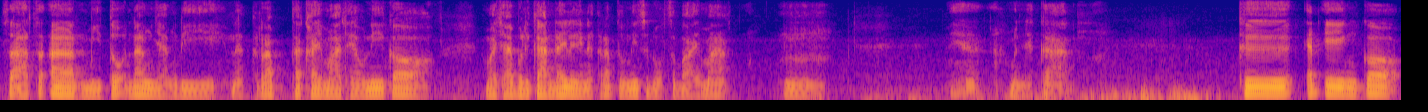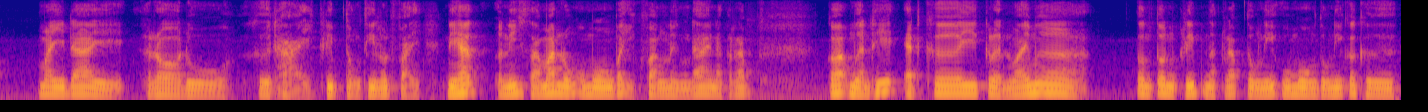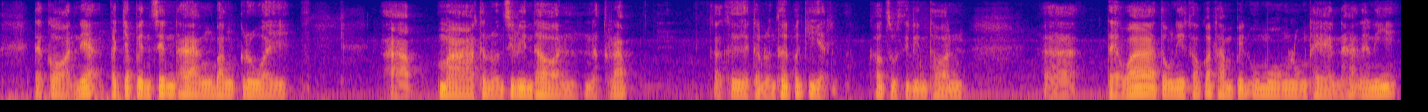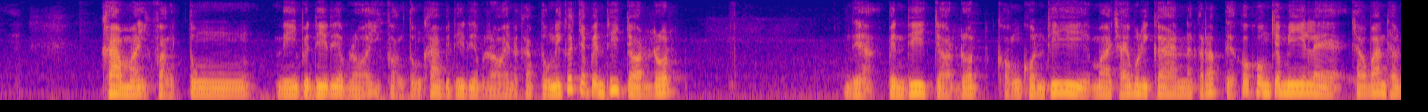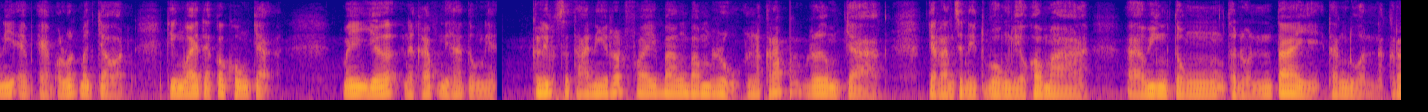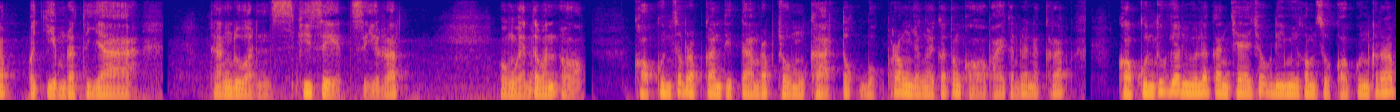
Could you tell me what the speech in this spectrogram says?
สะอาดสะอาดมีโต๊ะนั่งอย่างดีนะครับ ถ้าใครมาแถวนี้ก็มาใช้บริการได้เลยนะครับ ตรงนี้สะดวกสบายมาก อืมเนี่ยบรรยากาศ คือแอดเองก็ไม่ได้รอดูคือถ่ายคลิปตรงที่รถไฟนี่ฮะอันนี้สามารถลงอุโมงค์ไปอีกฝั่งหนึ่งได้นะครับ ก็เหมือนที่แอดเคยเกริ่นไว้เมื่อต้นต้นคลิปนะครับ ตรงนี้อุโมงค์ตรงนี้ก็คือ แต่ก่อนเนี่ยก็จะเป็นเส้นทางบางกรวยมาถนนสิรินธรนะครับ ก็คือถนนเทิดพระเกียรติเข้าสู่สิรินธรแต่ว่าตรงนี้เขาก็ทำเป็นอุโมงค์ลงแทนนะฮะอันนี้ ข้ามมาอีกฝั่งตรงนี้เป็นที่เรียบร้อย อีกฝั่งตรงข้ามเป็นที่เรียบร้อยนะครับ ตรงนี้ก็จะเป็นที่จอดรถ เนี่ยเป็นที่จอดรถของคนที่มาใช้บริการนะครับ แต่ก็คงจะมีแหละชาวบ้านแถวนี้แอบแอบเอารถมาจอด ทิ้งไว้แต่ก็คงจะไม่เยอะนะครับนี่ฮะตรงนี้คลิปสถานีรถไฟบางบำรุนะครับ เริ่มจากจรัญสนิทวงเลี้ยวเข้ามาาวิ่งตรงถนนใต้ทางด่วนนะครับ ประจิมรัตยา ทางด่วนพิเศษสีรัตวงแหวนตะวันออก ขอบคุณสำหรับการติดตามรับชมขาดตกบกพร่องยังไงก็ต้องขออภัยกันด้วยนะครับ ขอบคุณทุกยอดวิวและการแชร์โชคดีมีความสุขขอบคุณครับ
